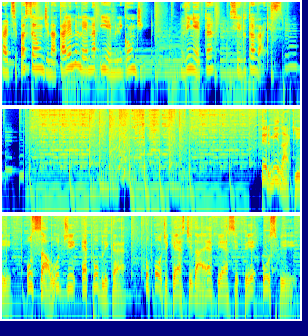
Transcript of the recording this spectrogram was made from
Participação de Natália Milena e Emily Gondim. Vinheta: Cido Tavares. Termina aqui o Saúde é Pública o podcast da FSP USP.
